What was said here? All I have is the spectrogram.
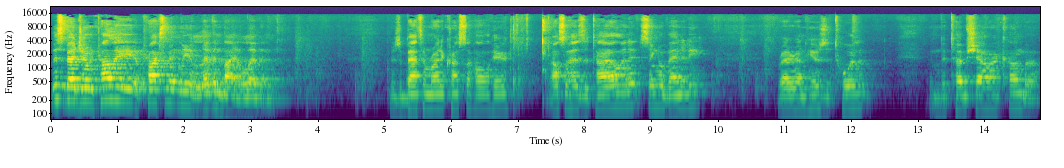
This bedroom, probably approximately 11 by 11. There's a bathroom right across the hall here. Also has the tile in it, single vanity. Right around here is the toilet and the tub shower combo.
